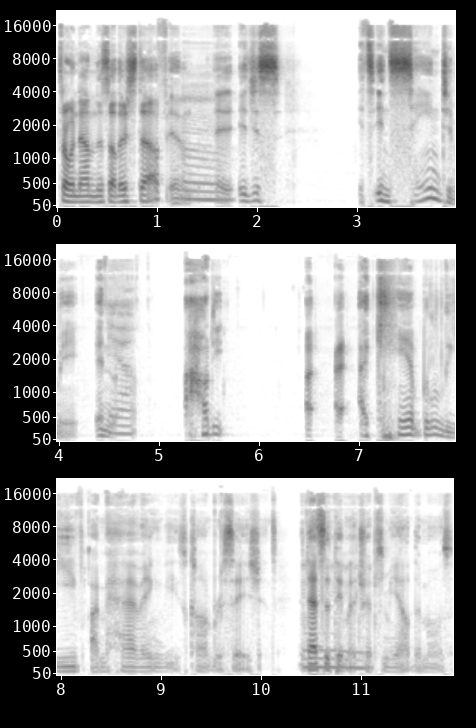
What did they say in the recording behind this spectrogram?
throwing down this other stuff, and Mm. it, it just it's insane to me. And Yeah. how do you, I, I, I can't believe I'm having these conversations. That's the Mm. thing that trips me out the most.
